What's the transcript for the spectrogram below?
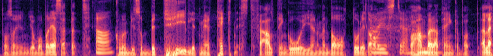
de som jobbar på det sättet, Ja, kommer bli så betydligt mer tekniskt för allting går ju genom en dator idag. ja det. Och han började Mm. tänka på att, eller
